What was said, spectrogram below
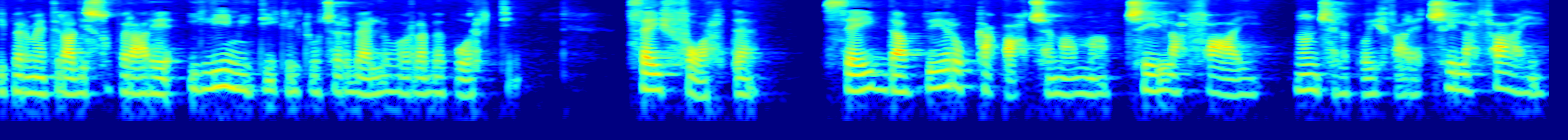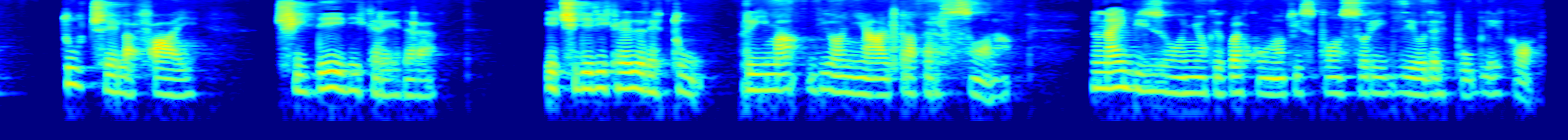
ti permetterà di superare i limiti che il tuo cervello vorrebbe porti. Sei forte, sei davvero capace, mamma, ce la fai, non ce la puoi fare, ce la fai, tu ce la fai, ci devi credere e ci devi credere tu prima di ogni altra persona. Non hai bisogno che qualcuno ti sponsorizzi o del pubblico,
